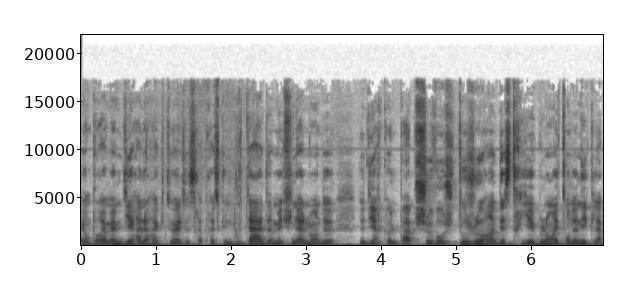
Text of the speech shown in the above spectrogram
Mais on pourrait même dire à l'heure actuelle, ce serait presque une boutade, mais finalement de, dire que le pape chevauche toujours un destrier blanc, étant donné que la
